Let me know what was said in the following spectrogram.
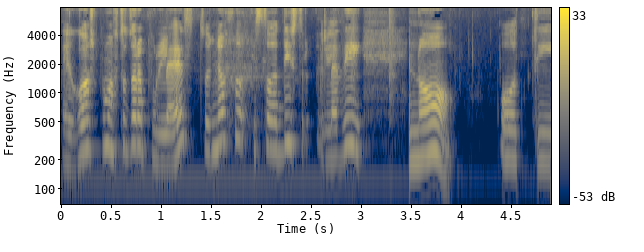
Εγώ, ας πούμε, αυτό τώρα που λες, το νιώθω στο αντίστροφο. Δηλαδή, εννοώ ότι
